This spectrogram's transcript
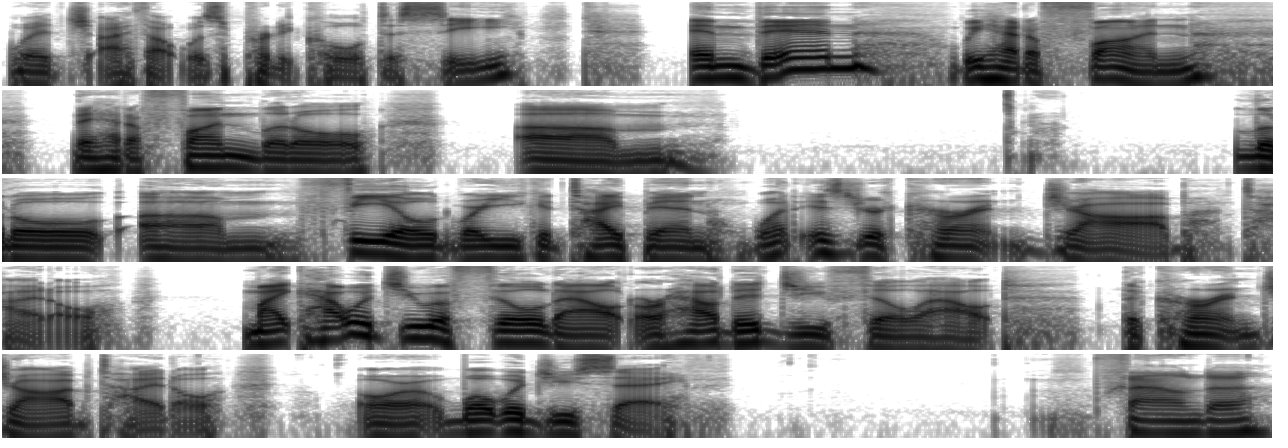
which I thought was pretty cool to see. And then we had a fun, they had a fun little um little um field where you could type in what is your current job title. Myke, how would you have filled out or how did you fill out the current job title? Or what would you say? Founder,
